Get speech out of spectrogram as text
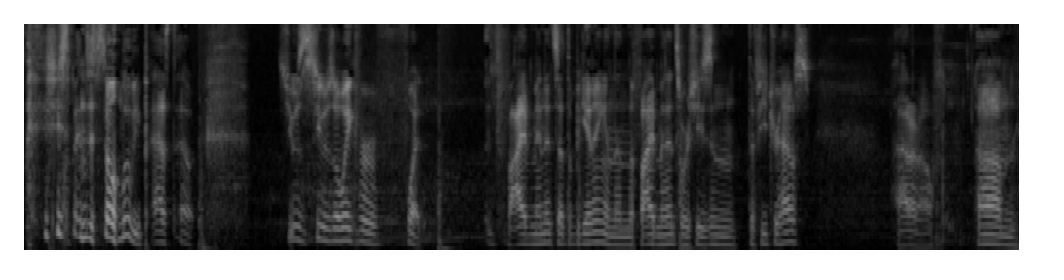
she spends this whole movie passed out. She was she was awake for what five minutes at the beginning, and then the five minutes where she's in the future house. I don't know. Um,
